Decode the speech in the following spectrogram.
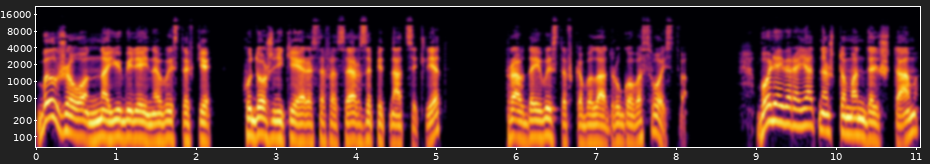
Был же он на юбилейной выставке «Художники РСФСР за 15 лет», правда и выставка была другого свойства. Более вероятно, что Мандельштам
